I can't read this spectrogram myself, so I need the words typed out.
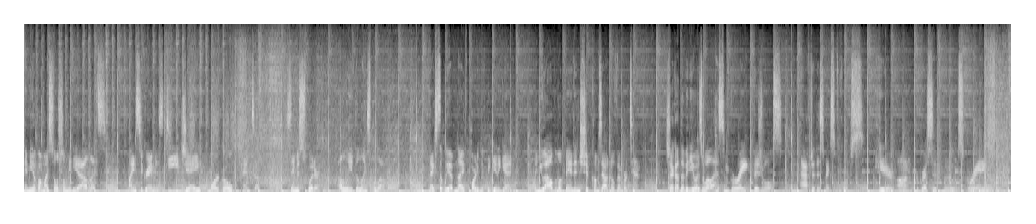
Hit me up on my social media outlets. My Instagram is DJ Marco Penta. Same as Twitter. I'll leave the links below. Next up, we have Knife Party with Begin Again. The new album Abandoned Ship comes out November 10th. Check out the video as well, it has some great visuals. After this mix, of course, here on Progressive Moves Radio.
